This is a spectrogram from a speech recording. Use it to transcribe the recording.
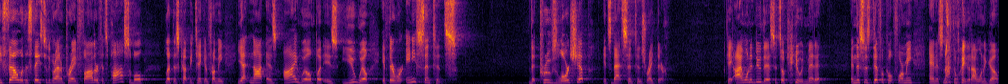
He fell with his face to the ground and prayed, Father, if it's possible, let this cup be taken from me, yet not as I will, but as you will. If there were any sentence that proves lordship, it's that sentence right there. Okay, I want to do this. It's okay to admit it. And this is difficult for me, and it's not the way that I want to go.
